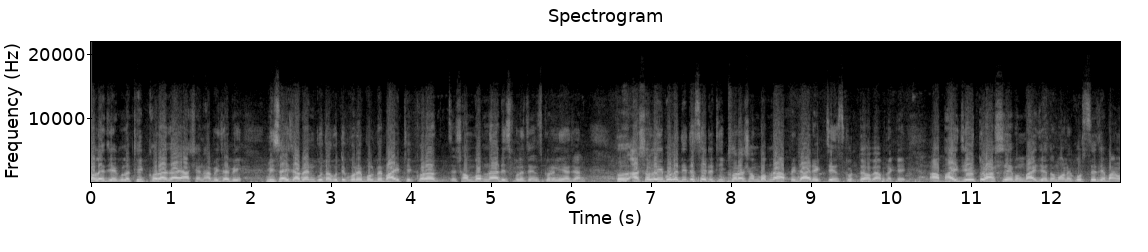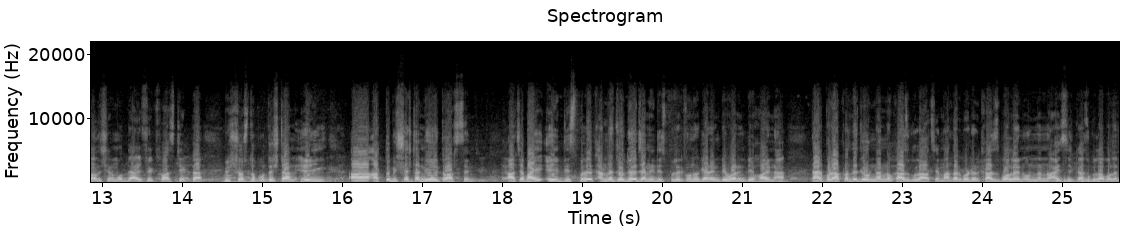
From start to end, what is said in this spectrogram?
বলে যে এগুলো ঠিক করা যায়, আসেন হাবি যাবি মিসাই যাবেন, গুতাগুতি করে বলবে, ভাই, ঠিক করা সম্ভব না ডিসপ্লে চেঞ্জ করে নিয়ে যান। তো আসলেই বলে দিতেছে, এটা ঠিক করা সম্ভব না, আপনি ডাইরেক্ট চেঞ্জ করতে হবে আপনাকে। ভাই যেহেতু আসছে এবং ভাই যেহেতু মনে করছে যে বাংলাদেশের মধ্যে আইফেক্স ফার্স্টটি একটা বিশ্বস্ত প্রতিষ্ঠান, এই আত্মবিশ্বাসটা নিয়েই তো আসছেন। আচ্ছা ভাই এই ডিসপ্লে আমরা যদিও জানি ডিসপ্লের কোনো গ্যারান্টি ওয়ারেন্টি হয় না তারপরে আপনাদের যে অন্যান্য কাজগুলো আছে মাদারবোর্ডের কাজ বলেন অন্যান্য আইসির কাজগুলো বলেন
